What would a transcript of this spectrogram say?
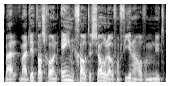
Maar, maar dit was gewoon één grote solo van 4,5 minuut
